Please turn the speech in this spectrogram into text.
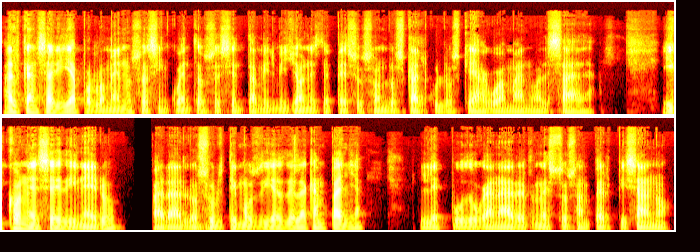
alcanzaría por lo menos a 50 o 60 mil millones de pesos, son los cálculos que hago a mano alzada. Y con ese dinero, para los últimos días de la campaña, le pudo ganar Ernesto Samper Pizano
